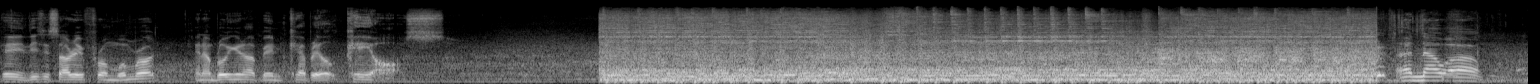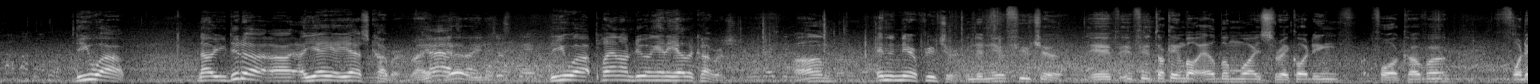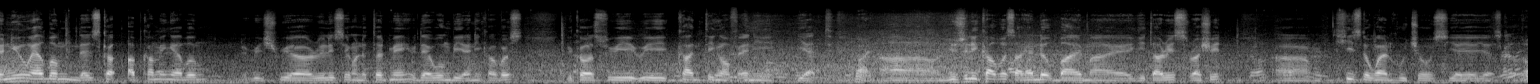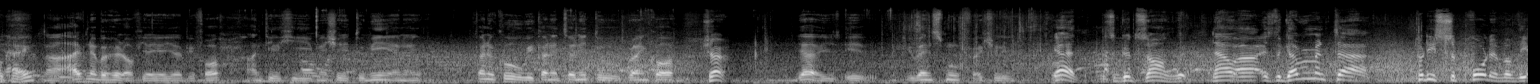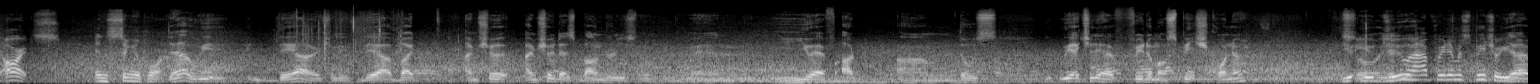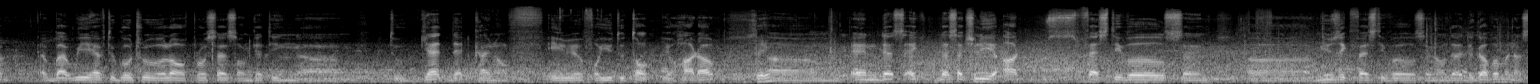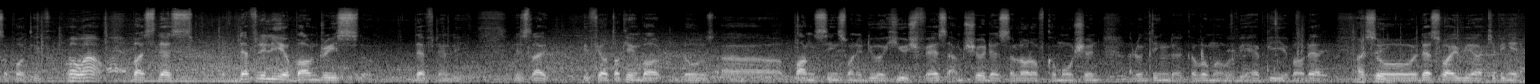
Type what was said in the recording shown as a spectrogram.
Hey, this is Arif from Wormrot, and I'm blowing it up in Capital Chaos. And now, uh, do you, uh, now you did a, a, a Yeah Yeah Yeahs cover, right? Yeah, we did. Do you uh, plan on doing any other covers Um, in the near future? in the near future, if, if you're talking about album-wise recording for a cover, for the new album, there's upcoming album, which we are releasing on the 3rd May, there won't be any covers because we, we can't think of any yet. Right. Uh, usually covers are handled by my guitarist Rasyid. Um, he's the one who chose Yeah Yeah Yeahs. Okay. Uh, I've never heard of Yeah Yeah Yeah before until he mentioned it to me, and I kind of cool. We kind of turned it to grindcore. Sure. Yeah, it, it, it went smooth actually. Yeah, it's a good song. Now, uh, is the government uh, pretty supportive of the arts in Singapore? Yeah, we they are actually they are, but I'm sure I'm sure there's boundaries when you have art. Um, those we actually have freedom of speech corner. You, So, you do yeah. have freedom of speech, or you yeah, don't? but we have to go through a lot of process on getting um, to get that kind of area for you to talk your heart out. See? Um, and that's there's actually art festivals and uh, music festivals and all that. The government are supportive. Oh, wow. But there's definitely a boundaries. Though. Definitely, it's like if you're talking about those uh, punk scenes want to do a huge fest, I'm sure there's a lot of commotion. I don't think the government will be happy about that. I see. So that's why we are keeping it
